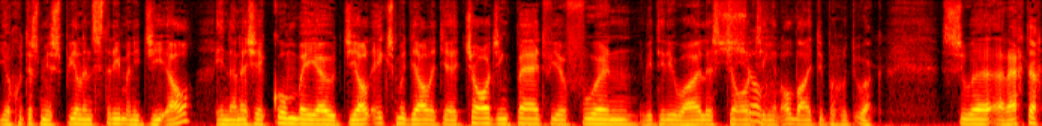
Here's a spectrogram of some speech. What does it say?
jou goeders mee speel en stream in die GL en dan as jy kom by jou GLX model het jy 'n charging pad vir jou foon, jy weet hierdie wireless charging sure. en al daai tipe goed ook. So regtig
